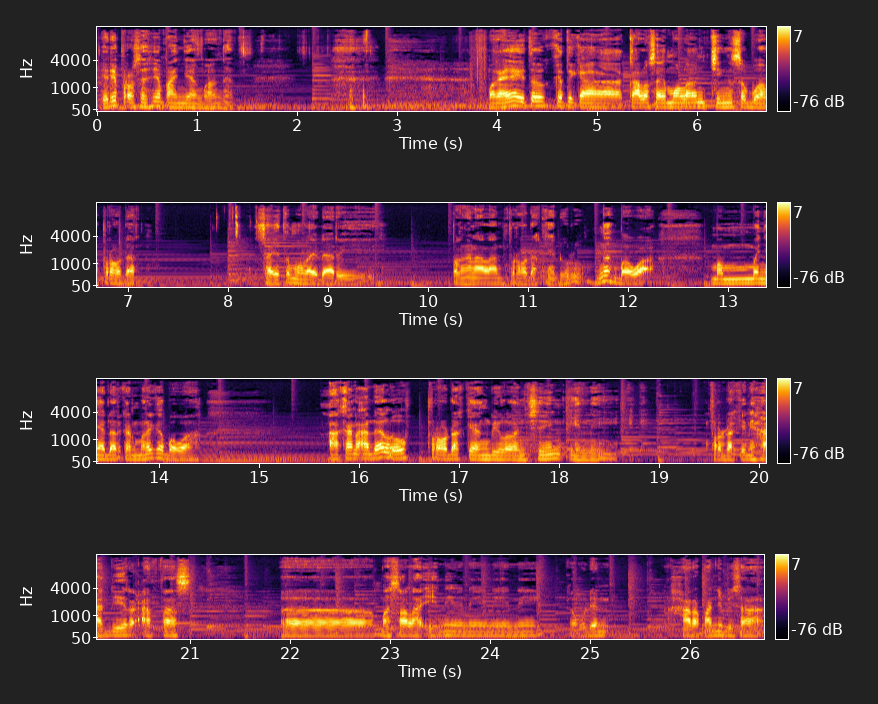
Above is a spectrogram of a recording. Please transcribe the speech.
Jadi prosesnya panjang banget. makanya itu ketika kalau saya mau launching sebuah produk saya itu mulai dari pengenalan produknya dulu nggak bawa menyadarkan mereka bahwa akan ada loh produk yang di launching ini produk ini hadir atas uh, masalah ini ini ini ini kemudian harapannya bisa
